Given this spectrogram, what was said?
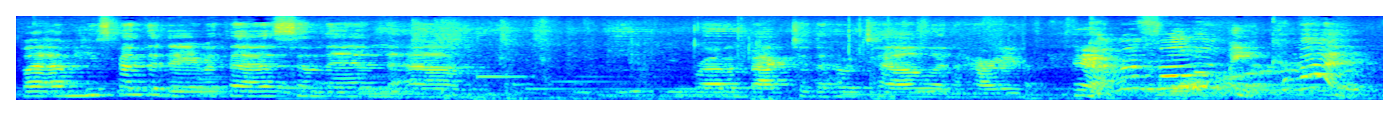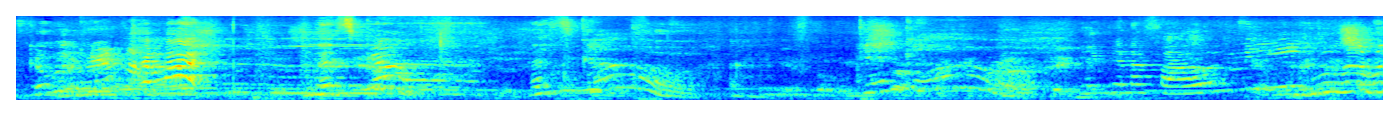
But um, he spent the day with us, and then um, we brought him back to the hotel, and Hardy. Come on, follow me. Come on, go with me. Come on. Let's go. Let's go. Get go. You're gonna follow me.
